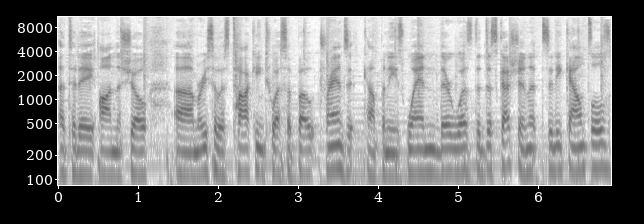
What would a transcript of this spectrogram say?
uh, today on the show. Uh, Marisa was talking to us about transit companies when there was the discussion at city councils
